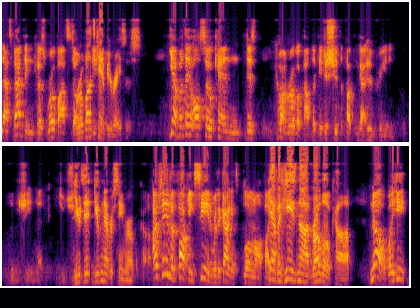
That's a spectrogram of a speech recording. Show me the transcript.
that's a bad thing because robots don't. Robots can't be racist. Yeah, but they also can just come on RoboCop. Like they just shoot the fucking guy who created the machine that. You did. You've never seen RoboCop. I've seen the fucking scene where the guy gets blown off. Like, yeah, but he's not RoboCop. No, but he,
